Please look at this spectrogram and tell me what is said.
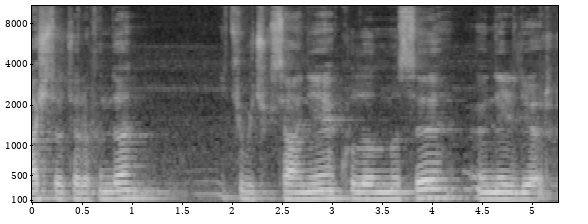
Açto tarafından iki buçuk saniye kullanılması öneriliyor.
